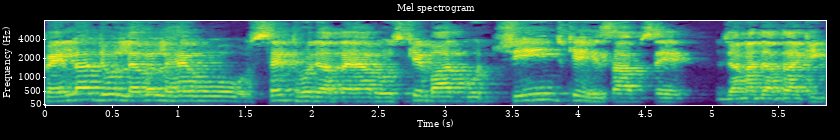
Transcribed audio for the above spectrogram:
पहला जो लेवल है वो सेट हो जाता है और उसके बाद वो चेंज के हिसाब से जाना जाता है कि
